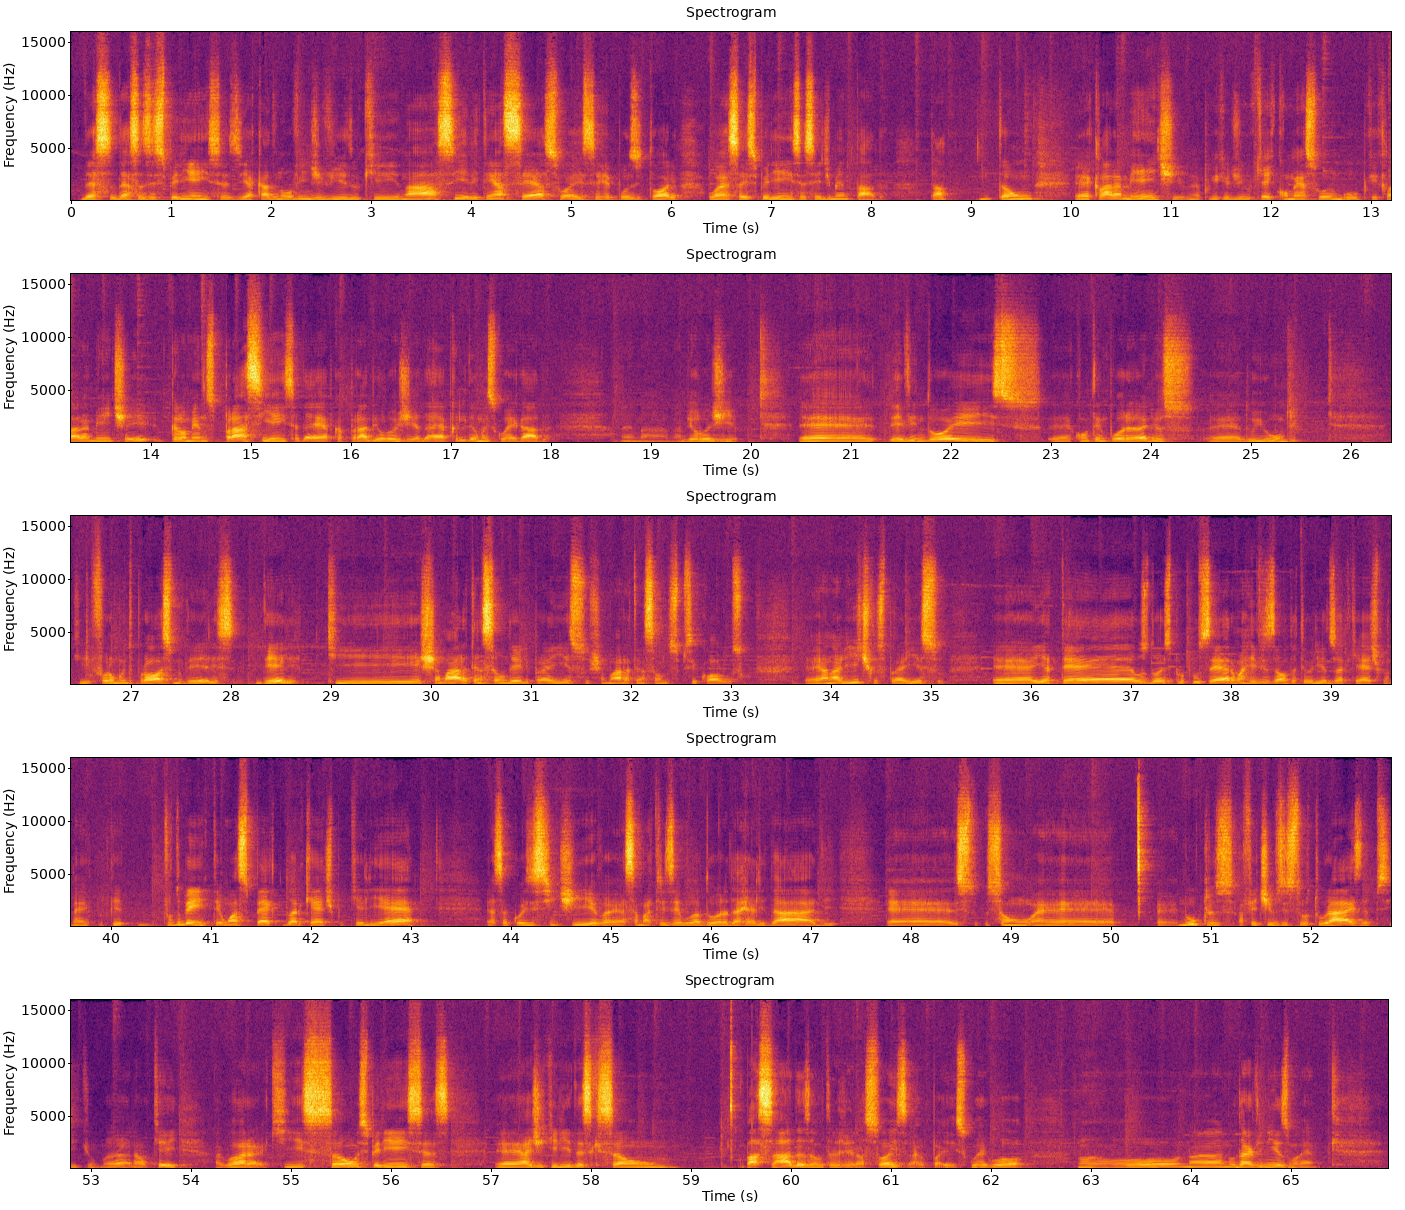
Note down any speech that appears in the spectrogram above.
dessas, dessas experiências e a cada novo indivíduo que nasce ele tem acesso a esse repositório ou a essa experiência sedimentada, tá? Então, é, claramente, né, por que eu digo que aí começa o angu? Porque claramente, pelo menos para a ciência da época, para a biologia da época, ele deu uma escorregada né, na, na, biologia. É, teve dois é, contemporâneos é, do Jung, que foram muito próximos deles, dele, que chamaram a atenção dele para isso, chamaram a atenção dos psicólogos é, analíticos para isso, é, e até os dois propuseram uma revisão da teoria dos arquétipos. Né? Porque, tudo bem, tem um aspecto do arquétipo que ele é essa coisa instintiva, essa matriz reguladora da realidade, é, são é, é, núcleos afetivos estruturais da psique humana, ok. Agora, que são experiências é, adquiridas que são passadas a outras gerações, opa, escorregou no, na, no darwinismo, né?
